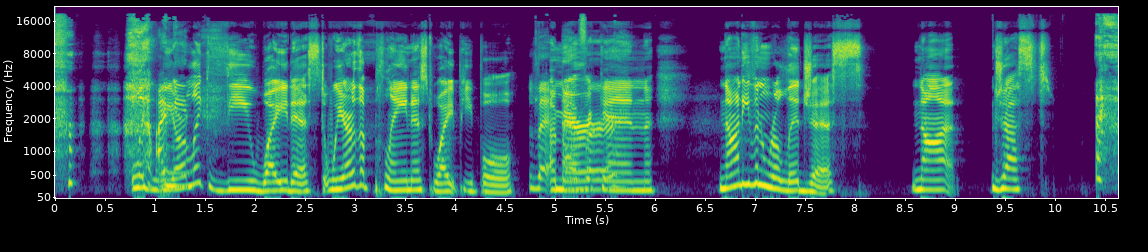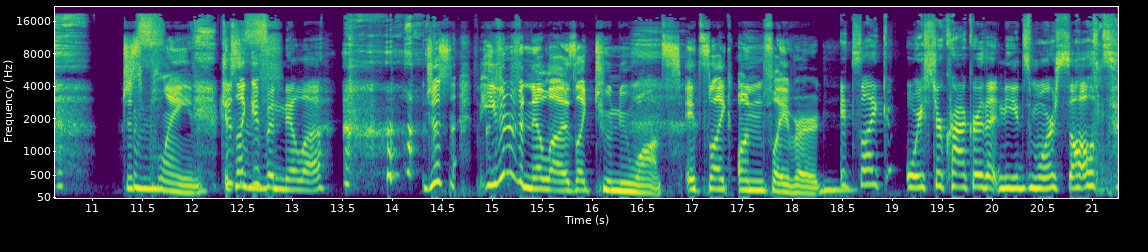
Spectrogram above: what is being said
Like we I are like the whitest. We are the plainest white people. American, not even religious, not just just plain. just it's like if vanilla. just even vanilla is like too nuanced. It's like unflavored. It's like oyster cracker that needs more salt.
